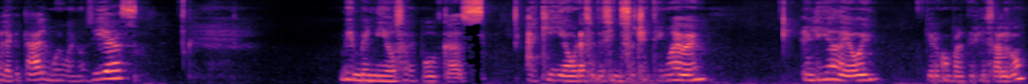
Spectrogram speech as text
Hola, ¿qué tal? Muy buenos días. Bienvenidos al podcast aquí y ahora 789. El día de hoy quiero compartirles algo.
